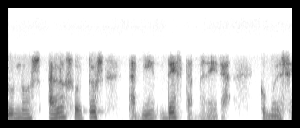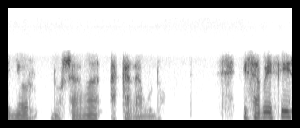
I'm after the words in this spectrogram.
unos a los otros también de esta manera, como el Señor nos ama a cada uno. Es a veces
